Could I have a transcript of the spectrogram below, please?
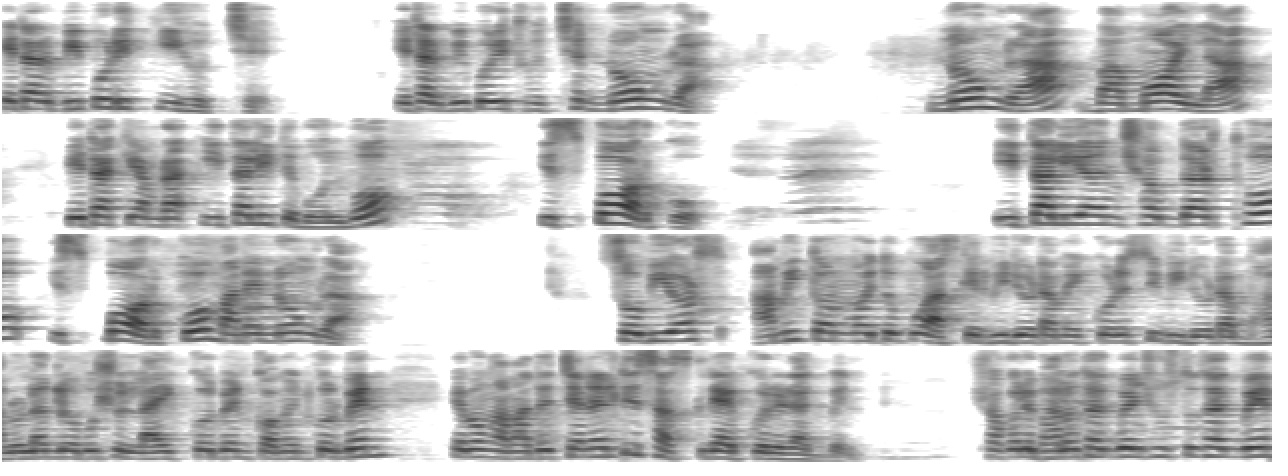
এটার বিপরীত কি হচ্ছে? এটার বিপরীত হচ্ছে নোংরা। নোংরা বা ময়লা, এটাকে আমরা ইতালিতে বলব স্পর্ক। ইতালিয়ান শব্দার্থ স্পর্ক মানে নোংরা। সোবিয়র্স আমি তন্ময় তপু, আজকের ভিডিওটা মেক করেছি। ভিডিওটা ভালো লাগলে অবশ্যই লাইক করবেন কমেন্ট করবেন এবং আমাদের চ্যানেলটি সাবস্ক্রাইব করে রাখবেন। সকলে ভালো থাকবেন, সুস্থ থাকবেন।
